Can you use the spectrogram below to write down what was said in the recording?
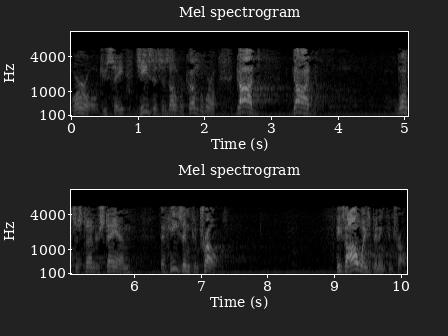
world, you see. Jesus has overcome the world. God, God wants us to understand that He's in control. He's always been in control.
